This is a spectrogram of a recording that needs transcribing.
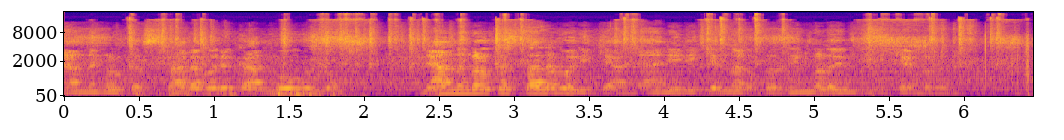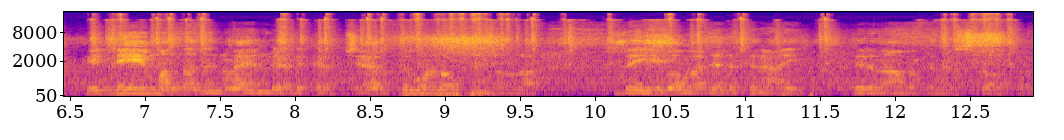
ഞാൻ നിങ്ങൾക്ക് സ്ഥലമൊരുക്കാൻ പോകുന്നു. ഞാൻ നിങ്ങൾക്ക് സ്ഥലമൊരുക്കാം ഞാൻ ഇരിക്കുന്നിടത്ത് നിങ്ങൾ ഇരിക്കേണ്ടതിന്. പിന്നെയും വന്ന് നിങ്ങളെ എന്റെ അടുക്കൽ ചേർത്തുകൊള്ളും എന്നുള്ള ദൈവവചനത്തിനായി തിരുനാമത്തിന് സ്തോത്രം.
